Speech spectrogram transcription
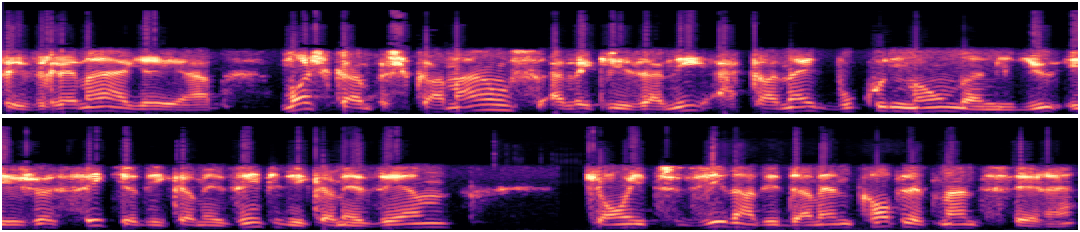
c'est vraiment agréable. Moi, je, com- je commence avec les années à connaître beaucoup de monde dans le milieu et je sais qu'il y a des comédiens et des comédiennes qui ont étudié dans des domaines complètement différents,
